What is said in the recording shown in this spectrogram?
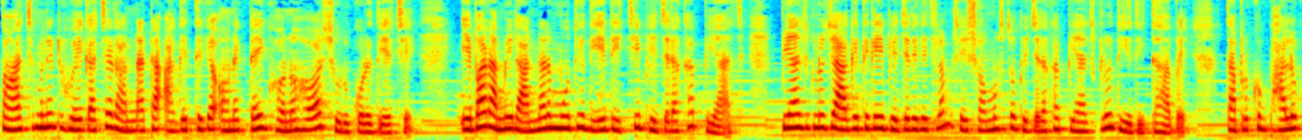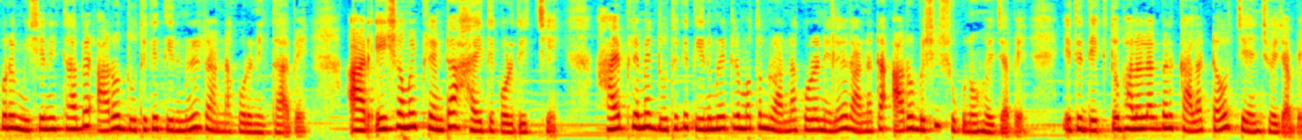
পাঁচ মিনিট হয়ে গেছে রান্নাটা আগের থেকে অনেকটাই ঘন হওয়া শুরু করে দিয়েছে। এবার আমি রান্নার মধ্যে দিয়ে দিচ্ছি ভেজে রাখা পেঁয়াজ। পেঁয়াজগুলো যে আগে থেকেই ভেজে রেখেছিলাম, সেই সমস্ত ভেজে রাখা পেঁয়াজগুলো দিয়ে দিতে হবে। তারপর খুব ভালো করে মিশিয়ে নিতে হবে, আরও দু থেকে তিন মিনিট রান্না করে নিতে হবে। আর এই সময় ফ্লেমটা হাইতে করে দিচ্ছি। হাই ফ্লেমে দু থেকে তিন মিনিটের মতন রান্না করে নিলে রান্নাটা আরও বেশি শুকনো হয়ে যাবে। এতে দেখতেও ভালো লাগবে আর কালারটাও চেঞ্জ হয়ে যাবে।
